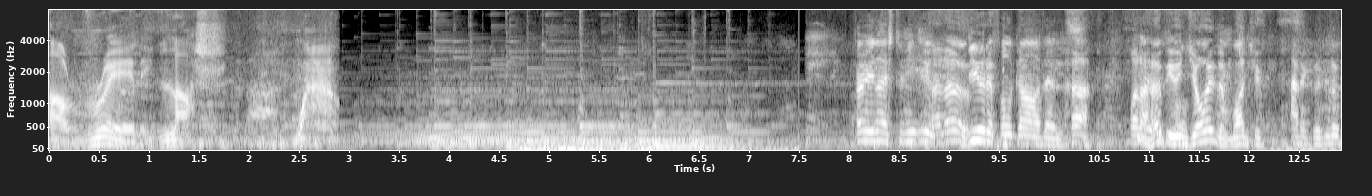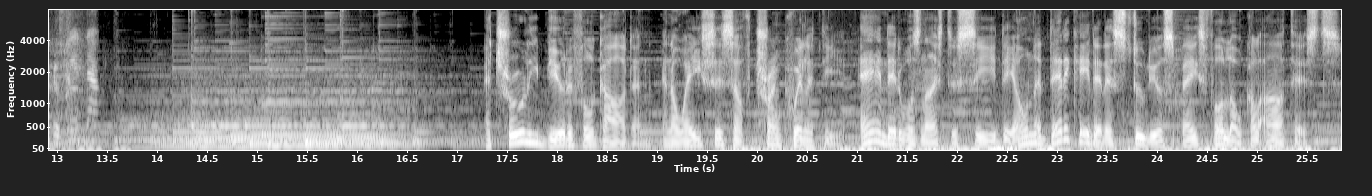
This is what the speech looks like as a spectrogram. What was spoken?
are really lush. Wow. Very nice to meet you. Hello. Beautiful gardens. Ah, well, I hope you enjoy them once you've had a good look at them. A truly beautiful garden, an oasis of tranquility, and it was nice to see the owner dedicated a studio space for local artists.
